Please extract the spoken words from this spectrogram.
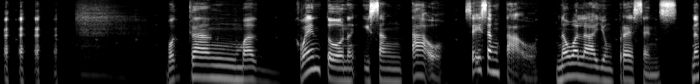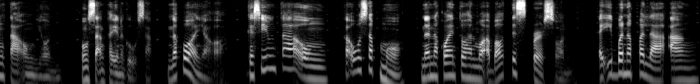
Huwag kang magkwento ng isang tao sa isang tao na wala yung presence ng taong yon kung saan kayo nag-uusap. Nakuha niya ako. Kasi yung taong kausap mo na nakwentuhan mo about this person, ay iba na pala ang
